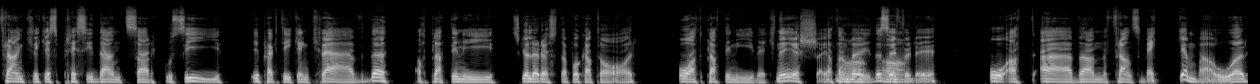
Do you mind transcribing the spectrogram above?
Frankrikes president Sarkozy i praktiken krävde att Platini skulle rösta på Qatar och att Platini vek ner sig, att han Ja, böjde sig ja. för det. Och att även Franz Beckenbauer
